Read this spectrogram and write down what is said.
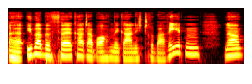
äh, überbevölkert, da brauchen wir gar nicht drüber reden. Ne?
